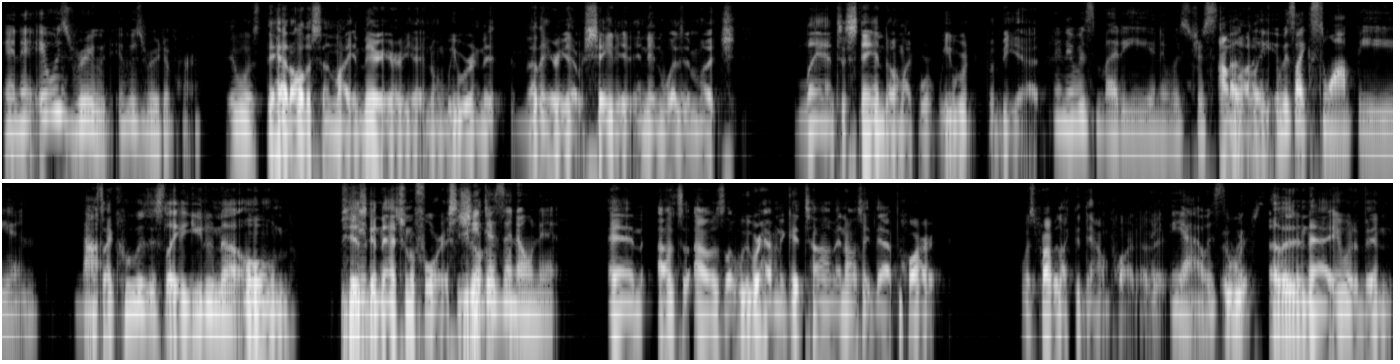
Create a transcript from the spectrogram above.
and it, it was rude. It was rude of her. it was they had all the sunlight in their area, and when we were in it, another area that was shaded, and then wasn't much land to stand on, like where we would, would be at. And it was muddy, and it was just I'm ugly. like- it was like swampy and not. I was like, "Who is this lady? You do not own Pisgah National Forest. You she don't." doesn't own it. and I was, I was like, we were having a good time, and I would say that part was probably like the down part of it. Yeah, it was the worst. Other than that, it would have been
